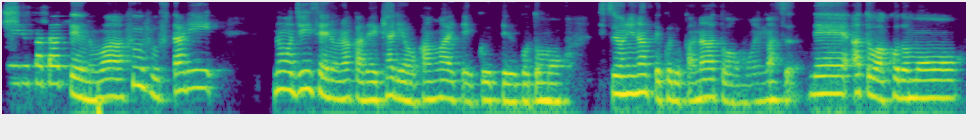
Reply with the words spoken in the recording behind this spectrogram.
ている方っていうのは、夫婦二人の人生の中でキャリアを考えていくっていうことも必要になってくるかなとは思います。で、あとは子供を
